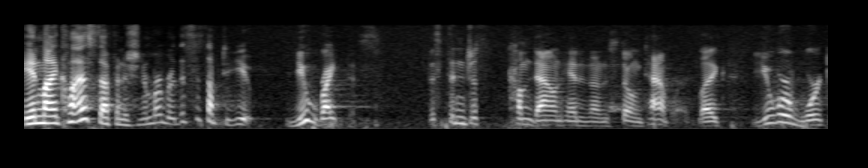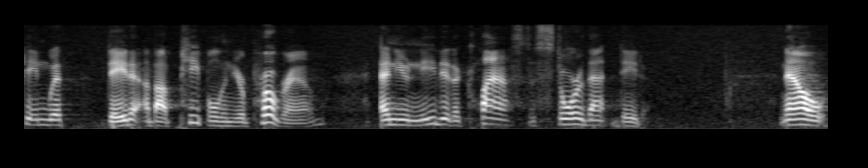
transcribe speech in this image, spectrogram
in my class definition, remember, this is up to you. You write this. This didn't just come down handed on a stone tablet. Like, you were working with data about people in your program, and you needed a class to store that data. Now,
